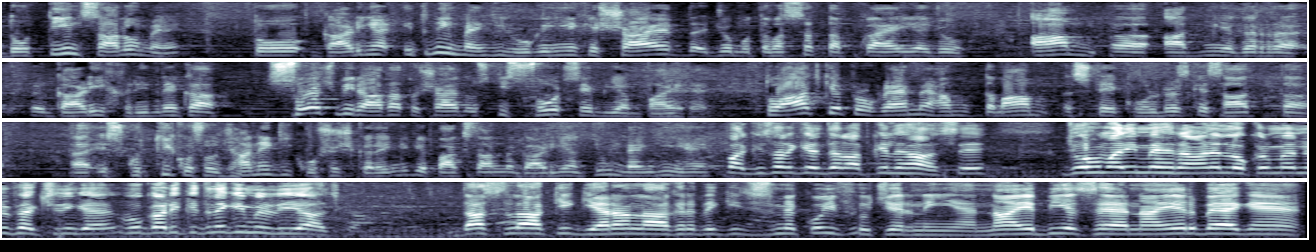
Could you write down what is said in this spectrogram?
दो तीन सालों में तो गाड़ियाँ इतनी महँगी हो गई हैं कि शायद जो मुतवसत तबका है या जो आम आदमी अगर गाड़ी खरीदने का सोच भी रहा था तो शायद उसकी सोच से भी अब बाहर है। तो आज के प्रोग्राम में हम तमाम स्टेक होल्डर्स के साथ इस गुत्थी को सुलझाने की कोशिश करेंगे कि पाकिस्तान में गाड़ियाँ क्यों महँगी हैं। पाकिस्तान के अंदर आपके लिहाज से जो हमारी मेहरान है लोकल मैन्युफैक्चरिंग है वो गाड़ी कितने की मिल रही है आज का? दस लाख की ग्यारह लाख रुपए की जिसमें कोई फ्यूचर नहीं है। ना एबीएस है ना एयर बैग हैं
